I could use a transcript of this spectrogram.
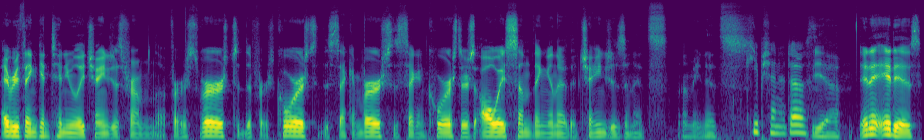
everything continually changes from the first verse to the first chorus to the second verse to the second chorus. There's always something in there that changes, and it's I mean it's Keeps you in a dose. yeah, and it, it is.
